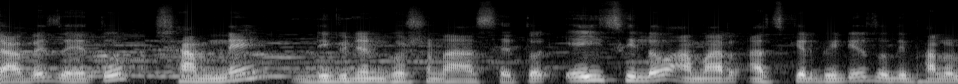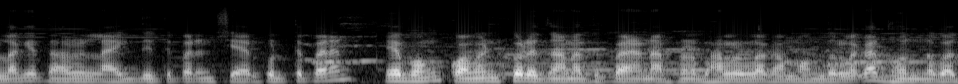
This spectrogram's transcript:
যাবে যেহেতু সামনে ডিভিডেন্ড ঘোষণা আছে। তো এই ছিল আমার আজকের ভিডিও যদি ভালো লাগে তাহলে লাইক দিতে পারেন শেয়ার করতে পারেন এবং কমেন্ট করে জানাতে পারেন আপনার ভালো লাগা, মন্দ লাগা। ধন্যবাদ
